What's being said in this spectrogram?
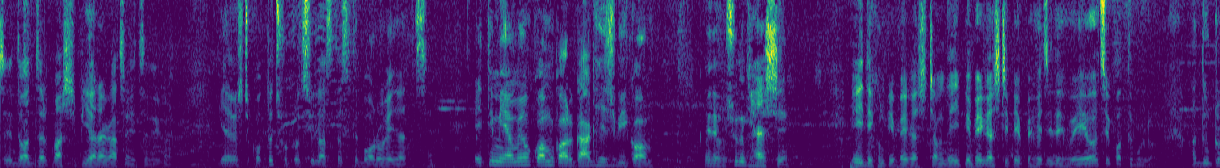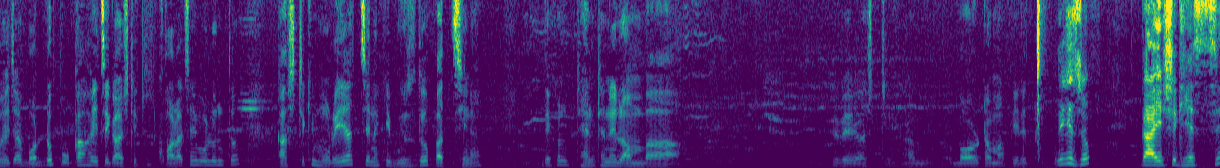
সেই দরজার পাশে পেয়ারা গাছ হয়েছে, দেখুন। পেয়ারা গাছটা কত ছোট ছিল, আস্তে আস্তে বড় হয়ে যাচ্ছে। এই তুই মেয়া মেয়া কম কর, গা ঘেসবি কম। এই দেখো শুধু ঘ্যাসে এই দেখুন পেঁপে গাছটা, আমাদের এই পেঁপে গাছটি পেঁপে হয়েছে হয়ে হচ্ছে কতগুলো। আর দুটো হয়েছে, আর বড্ড পোকা হয়েছে গাছটা, কি করা যায় বলুন তো? গাছটা কি মরে যাচ্ছে নাকি বুঝতেও পাচ্ছি না। দেখুন, ঠ্যান ঠ্যানে লম্বা। পেঁপে গাছটি বড়টা মা পেরে দেখেছ? গায়ে এসে ঘেসছে।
